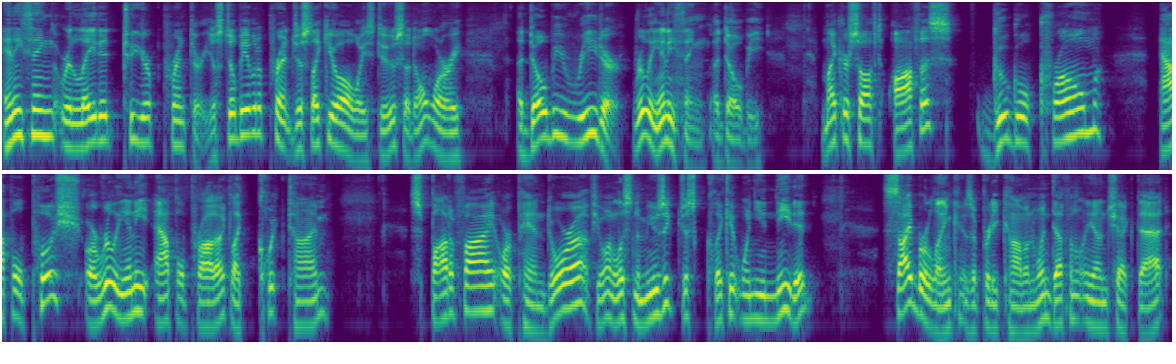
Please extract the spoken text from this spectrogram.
Anything related to your printer. You'll still be able to print just like you always do, so don't worry. Adobe Reader, really anything Adobe. Microsoft Office, Google Chrome, Apple Push, or really any Apple product like QuickTime, Spotify or Pandora. If you want to listen to music, just click it when you need it. Cyberlink is a pretty common one. Definitely uncheck that.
